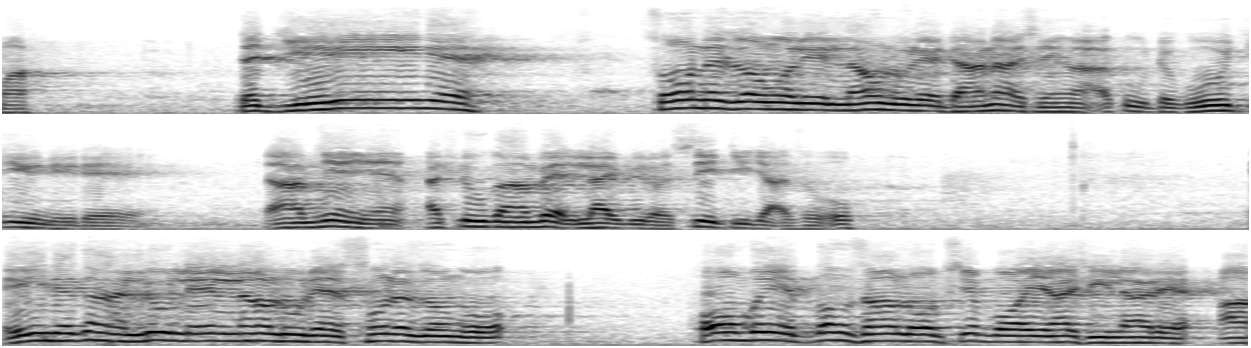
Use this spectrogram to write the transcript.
မှာတကြီးနဲ့ဆုံးတဲ့ဆုံးကလေးလောင်းလို့တဲ့ဒါနရှင်ကအခုတကူကြည့်နေတယ်ဒါဖြင့်ရင်အလှူကံပဲလိုက်ပြီးတော့စိတ်ကြည့်ကြစို့အိန္ဒကလူလင်းလောင်းလို့တဲ့ဆုံးတဲ့ဆုံးကို ဟောပေးသုံးဆောင်လို့ဖြစ်ပေါ်ရရှိလာတဲ့အာ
